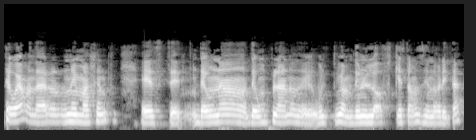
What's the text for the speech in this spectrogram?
te voy a mandar una imagen, este, de una, de un plano, de, de un loft que estamos haciendo ahorita,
